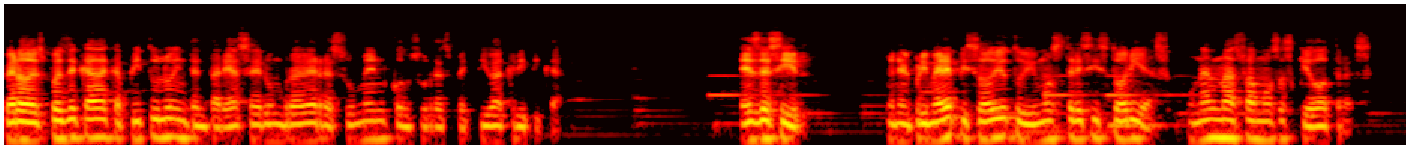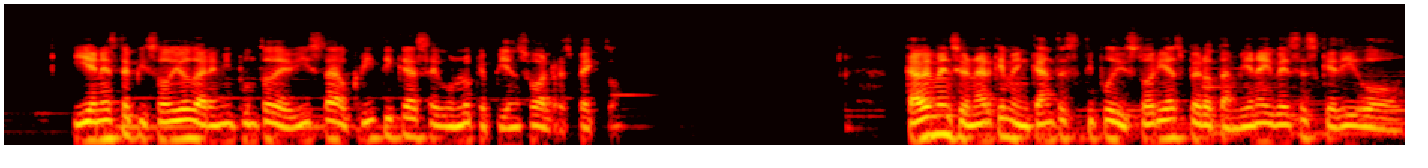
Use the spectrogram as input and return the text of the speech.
pero después de cada capítulo intentaré hacer un breve resumen con su respectiva crítica. Es decir, en el primer episodio tuvimos tres historias, unas más famosas que otras, y en este episodio daré mi punto de vista o crítica según lo que pienso al respecto. Cabe mencionar que me encanta este tipo de historias, pero también hay veces que digo,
